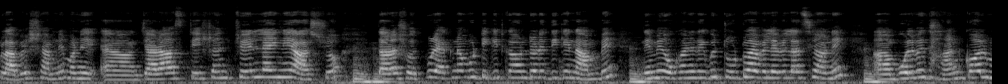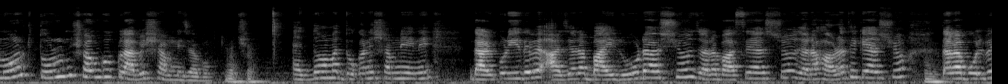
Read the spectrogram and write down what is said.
ক্লাবের সামনে। মানে যারা স্টেশন ট্রেন লাইনে আসছো তারা সোদপুর এক নম্বর টিকিট কাউন্টারের দিকে নামবে। নেমে ওখানে দেখবে টোটো অ্যাভেলেবেল আছে অনেক। বলবে ধানকল মোড় তরুণ সংঘ ক্লাবের সামনে যাব। আচ্ছা। একদম আমার দোকানের সামনে এনে দাঁড় করিয়ে দেবে। আর যারা বাই রোড আসছো যারা বাসে আসছো যারা হাওড়া থেকে আসছো তারা বলবে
